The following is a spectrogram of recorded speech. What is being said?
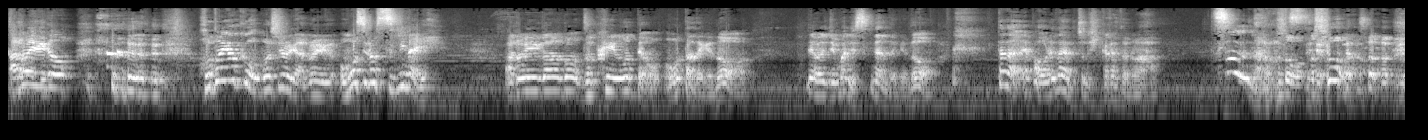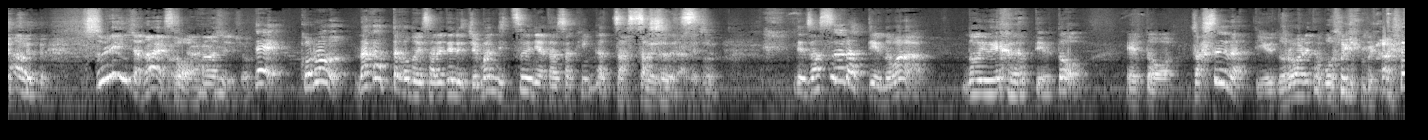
あの映画を。程よく面白いあの映画面白すぎないあの映画の続編をって思ったんだけどで俺マジ好きなんだけどただやっぱ俺の中でちょっと引っかかったのは2なのそうそうそう。あの3じゃないの。みそう。話でしょ。でこのなかったことにされてる「ジュマンジ2」にあたる作品が「ザ・スーラ」ザスーラです。でザ・スーラっていうのはどういう映画かっていうとえっと、ザ・スーラっていう呪われたボードゲームがあって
